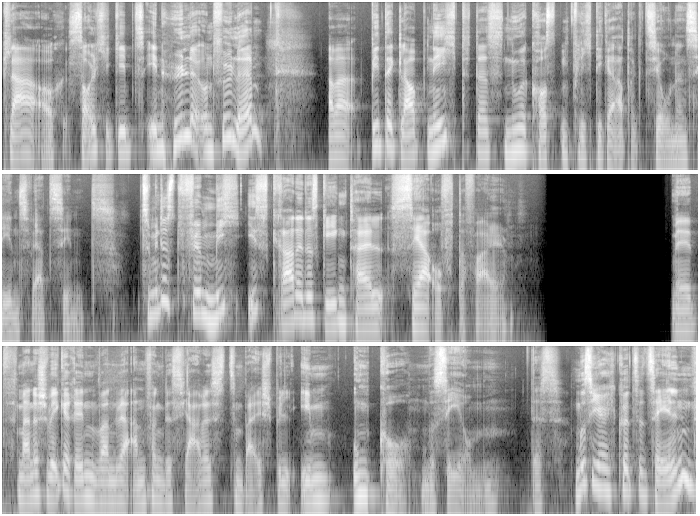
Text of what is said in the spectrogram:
Klar, auch solche gibt es in Hülle und Fülle, aber bitte glaubt nicht, dass nur kostenpflichtige Attraktionen sehenswert sind. Zumindest für mich ist gerade das Gegenteil sehr oft der Fall. Mit meiner Schwägerin waren wir Anfang des Jahres zum Beispiel im Unko-Museum. Das muss ich euch kurz erzählen.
